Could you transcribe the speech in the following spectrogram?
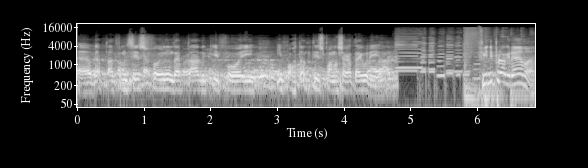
É, o deputado Francisco foi um deputado que foi importantíssimo para a nossa categoria. Fim de programa.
